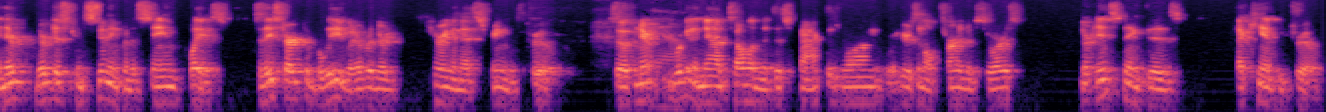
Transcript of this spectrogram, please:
and they're they're just consuming from the same place. So they start to believe whatever they're hearing in that stream is true. So if yeah. we're going to now tell them that this fact is wrong, or here's an alternative source, their instinct is that can't be true.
